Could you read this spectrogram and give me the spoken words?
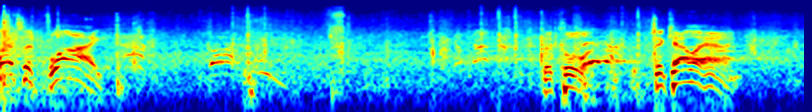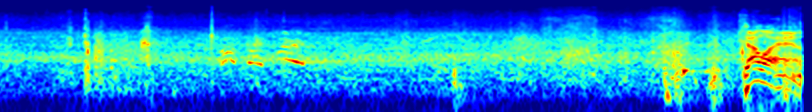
Lets it fly. To Kula. To Callahan. Callahan.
